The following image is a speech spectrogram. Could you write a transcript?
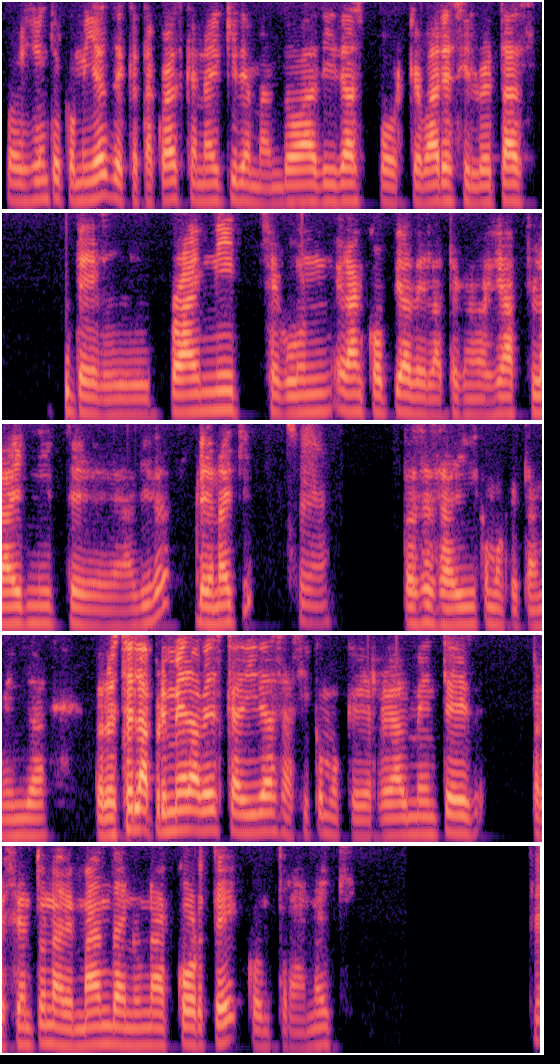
por decirlo entre comillas, de que te acuerdas que Nike demandó a Adidas porque varias siluetas del Prime Knit, según eran copia de la tecnología Flight Knit de Adidas, de Nike. Sí. Entonces ahí como que también ya, Pero esta es la primera vez que Adidas así como que realmente presenta una demanda en una corte contra Nike. Sí,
